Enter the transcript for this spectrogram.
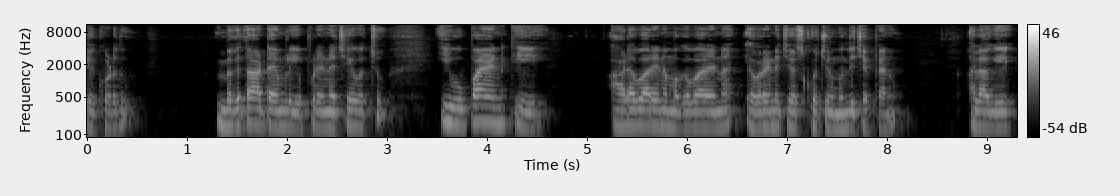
చేయకూడదు. మిగతా టైంలో ఎప్పుడైనా చేయవచ్చు. ఈ ఉపాయానికి ఆడవారైనా మగవారైనా ఎవరైనా చేసుకోవచ్చని ముందే చెప్పాను. అలాగే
